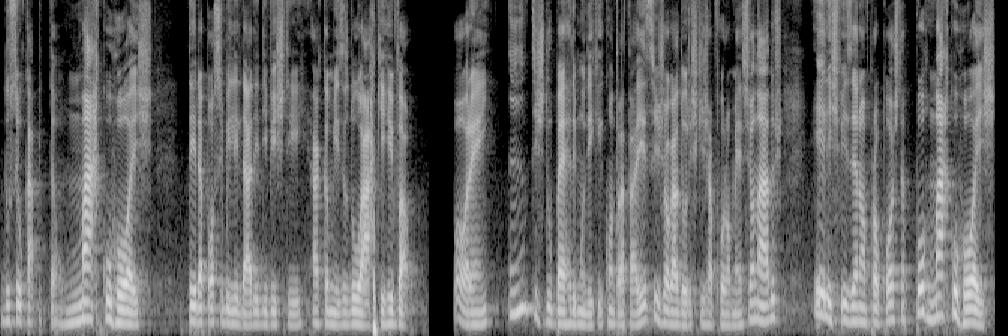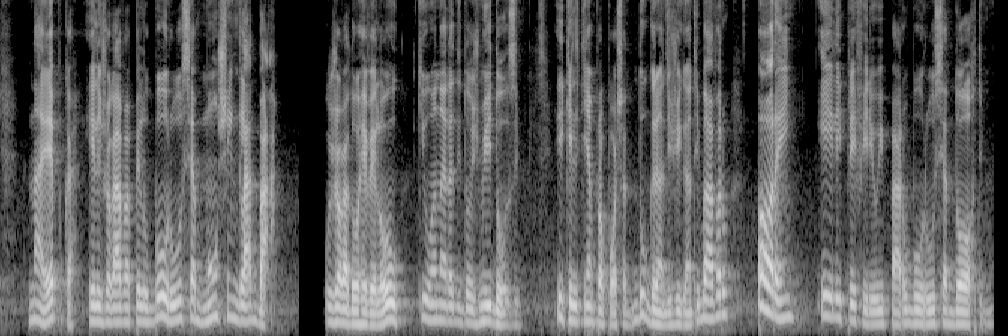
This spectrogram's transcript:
do seu capitão Marco Reus ter a possibilidade de vestir a camisa do arquirrival. Porém, antes do Bayern de Munique contratar esses jogadores que já foram mencionados, eles fizeram a proposta por Marco Reus. Na época, ele jogava pelo Borussia Mönchengladbach. O jogador revelou que o ano era de 2012 e que ele tinha a proposta do grande gigante bávaro, porém, ele preferiu ir para o Borussia Dortmund,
